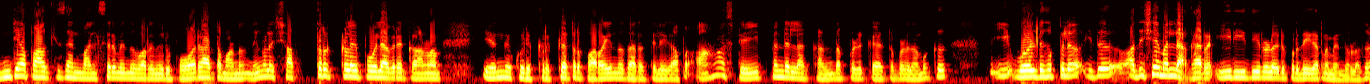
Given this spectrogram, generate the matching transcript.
ഇന്ത്യ പാകിസ്ഥാൻ മത്സരം എന്ന് പറയുന്ന ഒരു പോരാട്ടമാണ്. നിങ്ങൾ ശത്രുക്കളെ പോലെ അവരെ കാണണം എന്നൊക്കെ ഒരു ക്രിക്കറ്റർ പറയുന്ന തരത്തിലേക്ക്. അപ്പോൾ ആ സ്റ്റേറ്റ്മെന്റ് എല്ലാം കണ്ടപ്പോഴും കേട്ടപ്പോഴും നമുക്ക് ഈ വേൾഡ് കപ്പിൽ ഇത് അതിശയമല്ല. കാരണം ഈ രീതിയിലുള്ള ഒരു പ്രതികരണം എന്നുള്ളത്.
